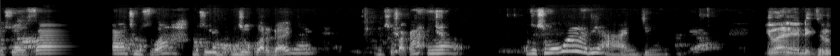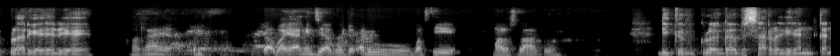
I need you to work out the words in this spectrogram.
Musuh fans, musuh wah, musuh ibu, musuh keluarganya, musuh kakaknya, musuh semua lah dia anjing. gimana ya di grup keluarganya dia ya? Makanya, aduh, gak bayangin sih aku cok. Aduh, pasti males banget tuh. di grup keluarga besar lagi kan kan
